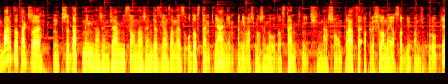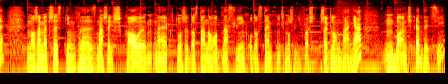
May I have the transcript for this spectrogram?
Bardzo także przydatnymi narzędziami są narzędzia związane z udostępnianiem, ponieważ możemy udostępnić naszą pracę określonej osobie bądź grupie. Możemy wszystkim w, z naszej szkoły, e, którzy dostaną od nas link, udostępnić możliwość przeglądania bądź edycji.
